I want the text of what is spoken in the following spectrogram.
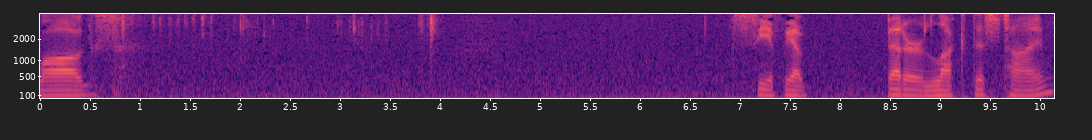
logs see if we have better luck this time.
